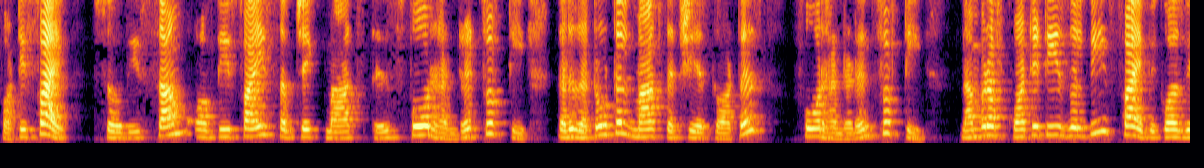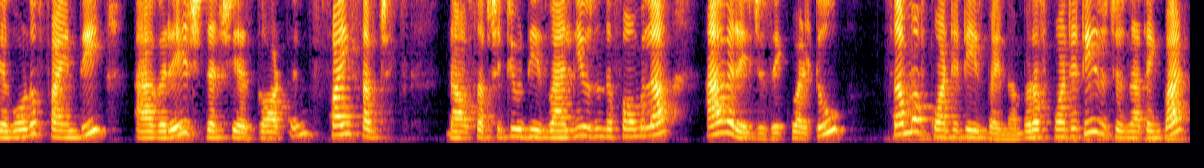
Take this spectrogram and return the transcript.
45. So the sum of the five subject marks is 450. That is the total marks that she has got is 450. Number of quantities will be 5 because we are going to find the average that she has got in 5 subjects. Now substitute these values in the formula. Average is equal to sum of quantities by number of quantities which is nothing but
